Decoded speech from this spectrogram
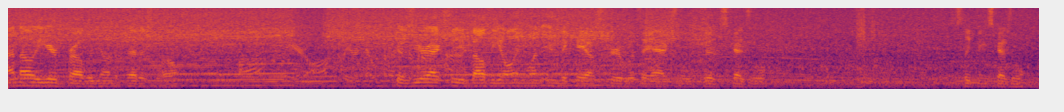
I know you're probably going to bed as well. All clear. All clear. No pressure. Because you're actually about the only one in the Chaos crew with a actual good schedule. Sleeping schedule.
